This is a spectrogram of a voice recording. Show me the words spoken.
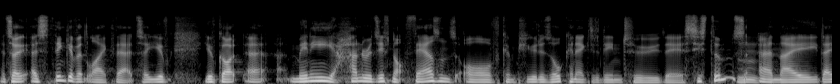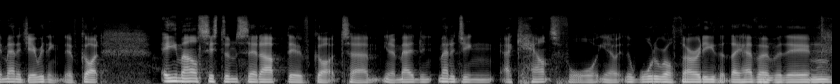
and so as think of it like that. So you've you've got uh, many hundreds, if not thousands, of computers all connected into their systems, mm. and they they manage everything. They've got email systems set up. They've got um, you know managing, managing accounts for you know the water authority that they have over there. Mm.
